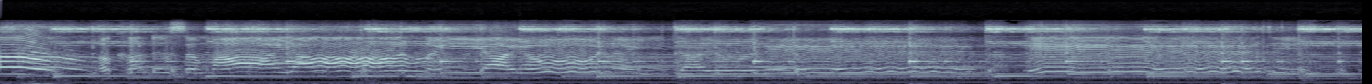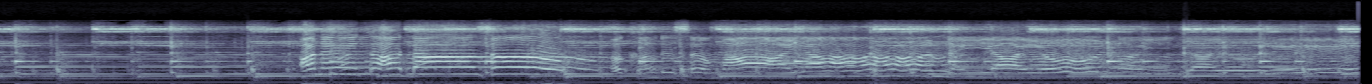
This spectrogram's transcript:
અખંડ સમાયા નહીં આયો નહીં જાયો રે. અને કહતા સો અખંડ સમાયા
